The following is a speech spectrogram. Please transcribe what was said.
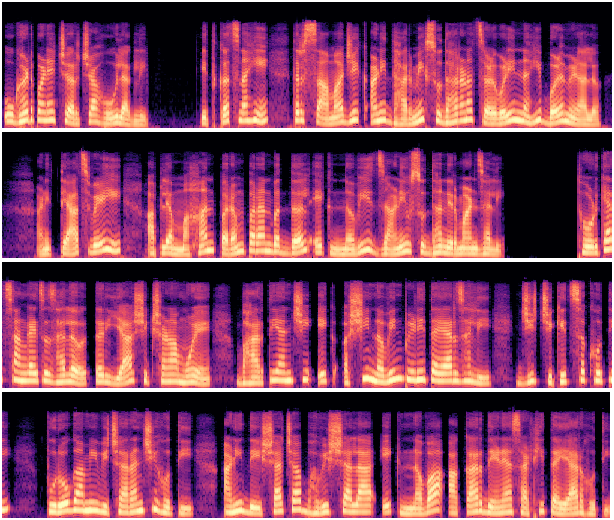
उघडपणे चर्चा होऊ लागली. इतकंच नाही तर सामाजिक आणि धार्मिक सुधारणा चळवळींनाही बळ मिळालं. आणि त्याचवेळी आपल्या महान परंपरांबद्दल एक नवी जाणीवसुद्धा निर्माण झाली. थोडक्यात सांगायचं झालं तर या शिक्षणामुळे भारतीयांची एक अशी नवीन पिढी तयार झाली जी चिकित्सक होती पुरोगामी विचारांची होती आणि देशाच्या भविष्याला एक नवा आकार देण्यासाठी तयार होती.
